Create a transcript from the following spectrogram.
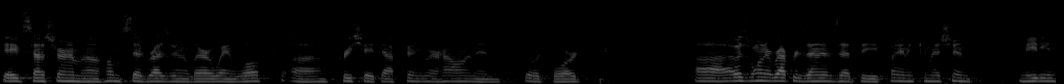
Dave Sesser, I'm a Homestead resident of Laraway and Wolf. Uh, Appreciate the opportunity, Mayor Holland and Village Board. Uh, I was one of the representatives at the Planning Commission meeting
